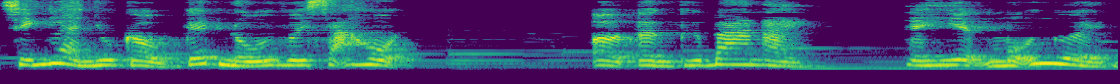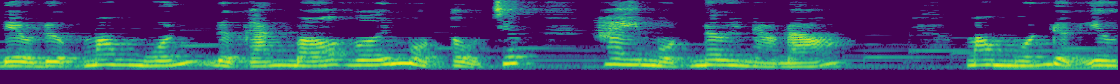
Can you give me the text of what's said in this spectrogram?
chính là nhu cầu kết nối với xã hội. Ở tầng thứ ba này, thể hiện mỗi người đều được mong muốn được gắn bó với một tổ chức hay một nơi nào đó, mong muốn được yêu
